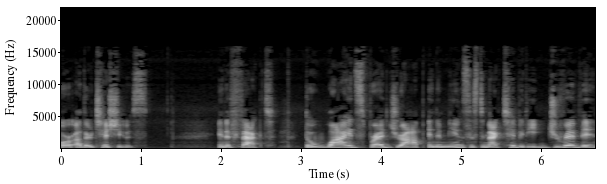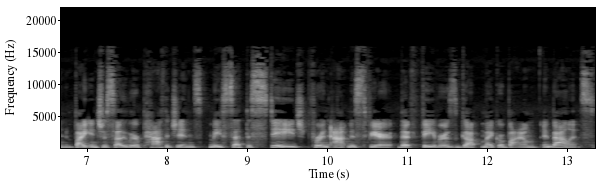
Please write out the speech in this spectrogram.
or other tissues. In effect, the widespread drop in immune system activity driven by intracellular pathogens may set the stage for an atmosphere that favors gut microbiome imbalance.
